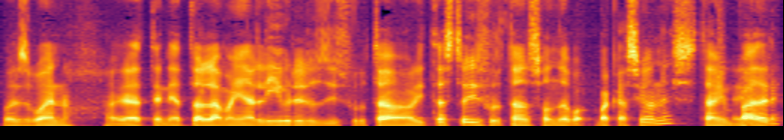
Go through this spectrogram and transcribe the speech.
pues bueno, ya tenía toda la mañana libre y los disfrutaba, ahorita estoy disfrutando, son de va- vacaciones, está bien Sí. padre,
